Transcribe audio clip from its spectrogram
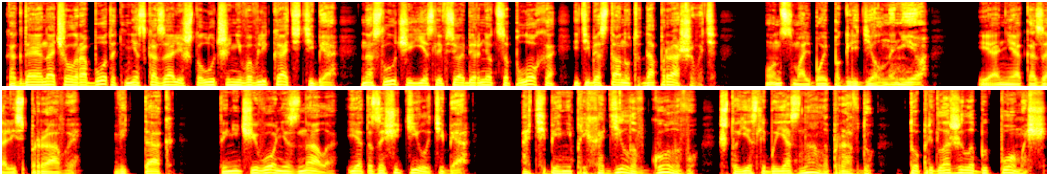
Когда я начал работать, мне сказали, что лучше не вовлекать тебя, на случай, если все обернется плохо и тебя станут допрашивать». Он с мольбой поглядел на нее. И они оказались правы. Ведь так? Ты ничего не знала, и это защитило тебя. А тебе не приходило в голову, что если бы я знала правду, то предложила бы помощь?»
